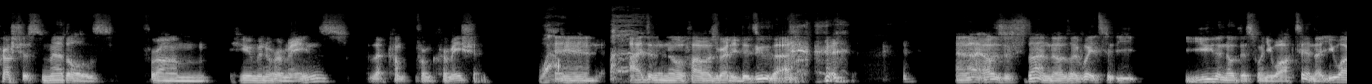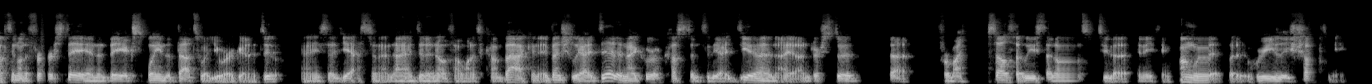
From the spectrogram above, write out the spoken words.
precious metals from human remains that come from cremation. Wow. And I didn't know if I was ready to do that. and I, I, was just stunned. I was like, wait, so you, you didn't know this when you walked in, that you walked in on the first day and they explained that that's what you were going to do. And he said, yes. And I didn't know if I wanted to come back. And eventually I did. And I grew accustomed to the idea and I understood that for myself, at least, I don't see that anything wrong with it, but it really shocked me.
